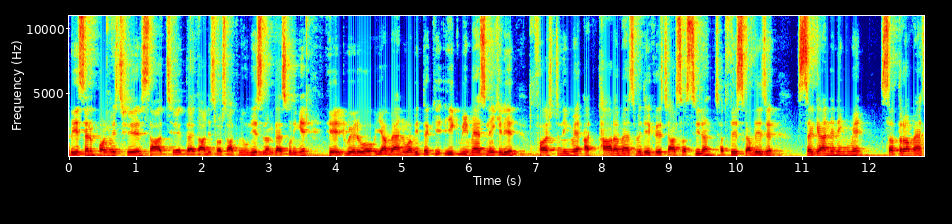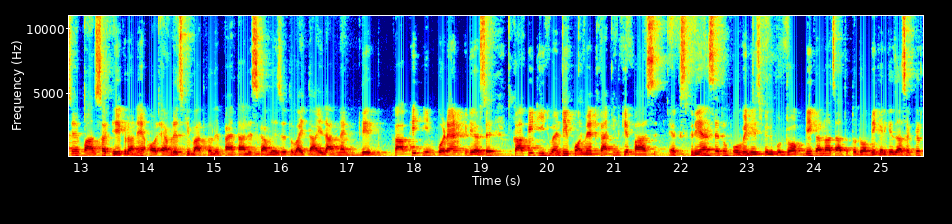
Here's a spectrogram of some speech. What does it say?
रिसेंट फॉर्म में छः सात छः तैंतालीस और साथ में उन्नीस रन का स्कोरिंग है। हेड टू हेड हो या बैनू अभी तक की एक भी मैच नहीं खेलिए फ़र्स्ट इनिंग में अट्ठारह मैच में देख रहे चार सौ अस्सी रन छत्तीस का एवरेज है। सेकेंड इनिंग में सत्रह मैच में पाँच सौ एक रन है और एवरेज की बात कर ले, पैंतालीस का एवरेज है तो भाई ताहिला मैग्रेथ काफ़ी इंपॉर्टेंट प्लेयर है काफ़ी टी ट्वेंटी फॉर्मेट का इनके पास एक्सपीरियंस है तो फोविल स्पिल को ड्रॉप भी करना चाहते हो तो ड्रॉप भी करके जा सकते हो।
